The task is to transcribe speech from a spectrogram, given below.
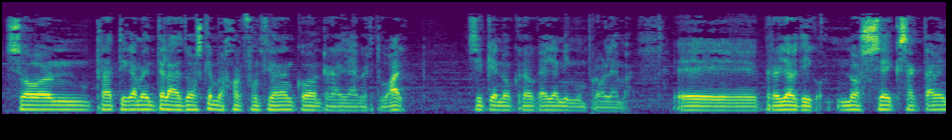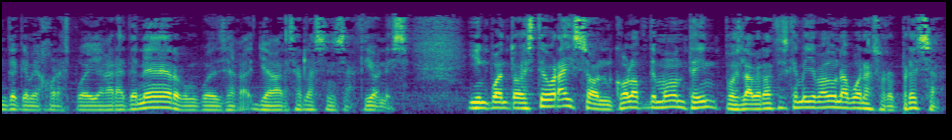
son prácticamente las dos que mejor funcionan con realidad virtual sí que no creo que haya ningún problema. Eh, pero ya os digo, no sé exactamente qué mejoras puede llegar a tener o cómo pueden llegar a ser las sensaciones. Y en cuanto a este Horizon Call of the Mountain, pues la verdad es que me he llevado una buena sorpresa.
